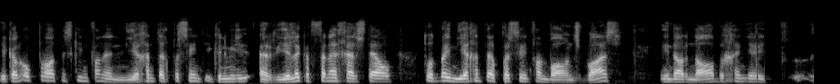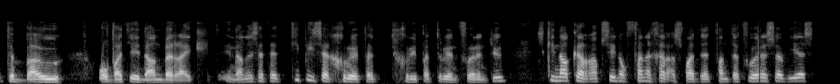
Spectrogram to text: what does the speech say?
Jy kan ook praat miskien van 'n 90% ekonomie 'n redelike vinnige herstel tot by 90% van waar ons was en daarna begin jy te bou of wat jy dan bereik het. En dan is dit 'n tipiese groot groei patroon vorentoe. Miskien dalk 'n rapsie nog vinniger as wat dit van tevore sou wees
